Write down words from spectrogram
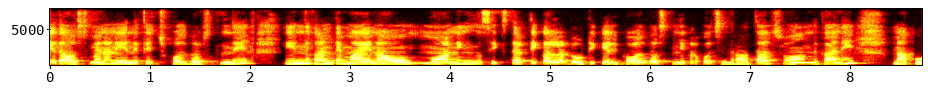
ఏది అవసరమైనా నేనే తెచ్చుకోవాల్సి వస్తుంది. ఎందుకంటే మా ఆయన మార్నింగ్ సిక్స్ థర్టీ కల్లా డ్యూటీకి వెళ్ళిపోవాల్సి వస్తుంది ఇక్కడికి వచ్చిన తర్వాత. సో అందుకని నాకు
